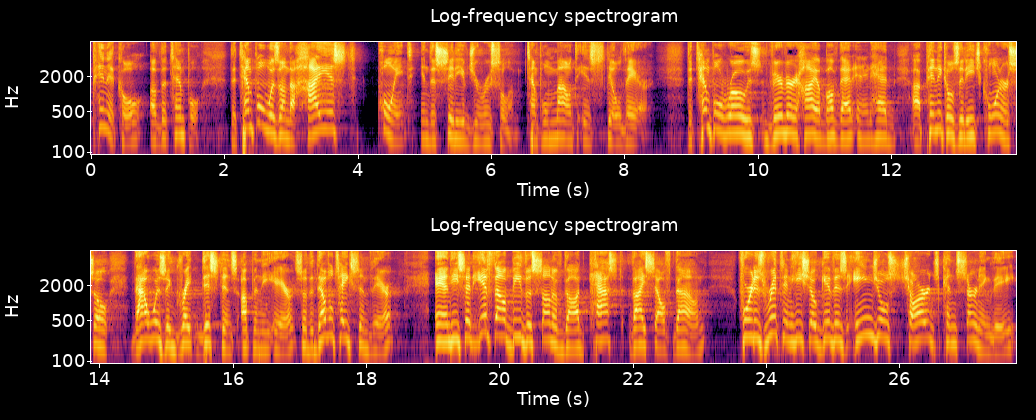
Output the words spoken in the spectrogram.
pinnacle of the temple. The temple was on the highest point in the city of Jerusalem. Temple Mount is still there. The temple rose very, very high above that, and it had uh, pinnacles at each corner. So that was a great distance up in the air. So the devil takes him there, and he said, If thou be the Son of God, cast thyself down. For it is written, He shall give His angels charge concerning thee,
